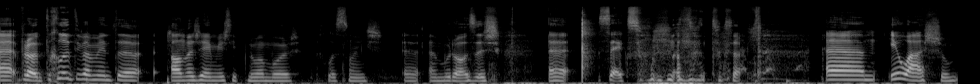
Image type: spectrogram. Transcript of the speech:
Ah, pronto, relativamente a almas gêmeas, tipo no amor, relações ah, amorosas, ah, sexo, não estou a eu acho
